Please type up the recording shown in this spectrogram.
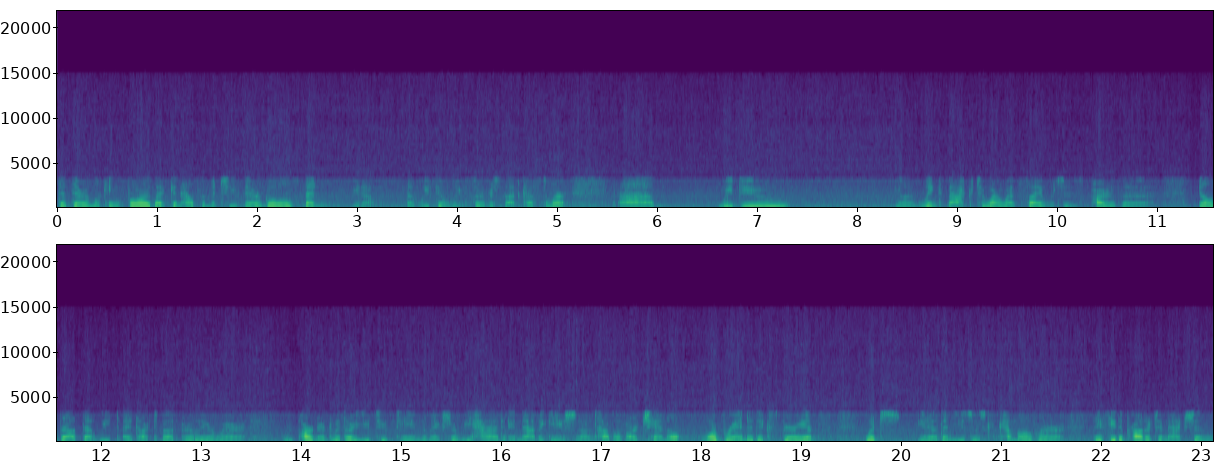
that they're looking for that can help them achieve their goals, then you know, then we feel we've serviced that customer. Um, we do, you know, link back to our website, which is part of the build out that we I talked about earlier, where we partnered with our YouTube team to make sure we had a navigation on top of our channel, more branded experience, which you know then users can come over. They see the product in action.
